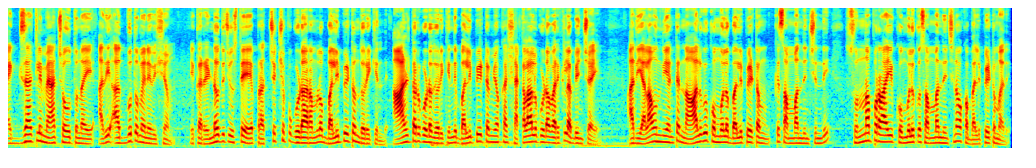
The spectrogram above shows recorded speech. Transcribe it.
ఎగ్జాక్ట్లీ మ్యాచ్ అవుతున్నాయి. అది అద్భుతమైన విషయం. ఇక రెండవది చూస్తే ప్రత్యక్షపు గుడారంలో బలిపీఠం దొరికింది. ఆల్టర్ కూడా దొరికింది. బలిపీఠం యొక్క శకలాలు కూడా వారికి లభించాయి. అది ఎలా ఉంది అంటే నాలుగు కొమ్ముల బలిపీఠంకి సంబంధించింది. సున్నపు రాయి కొమ్ములకు సంబంధించిన ఒక బలిపీఠం అది.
